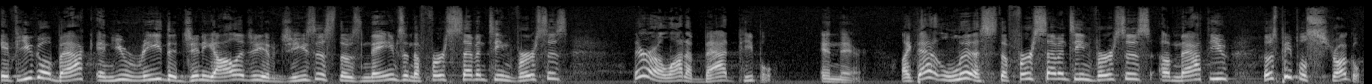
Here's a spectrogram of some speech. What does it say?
If you go back and you read the genealogy of Jesus, those names in the first 17 verses, there are a lot of bad people in there. Like that list, the first 17 verses of Matthew, those people struggle.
